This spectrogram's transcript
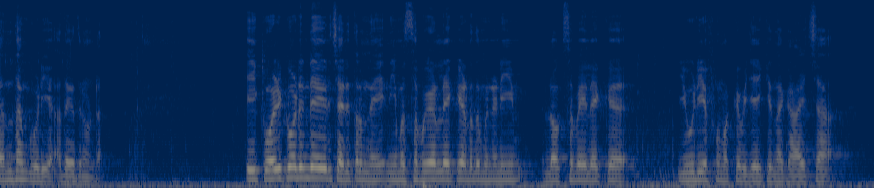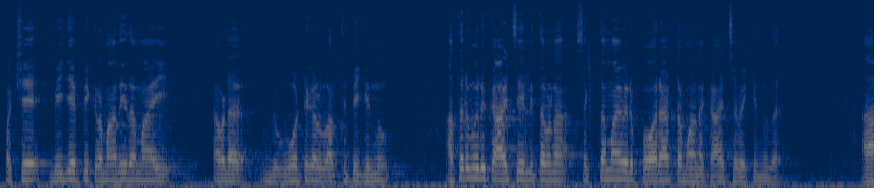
ബന്ധം കൂടി അദ്ദേഹത്തിനുണ്ട്. ഈ കോഴിക്കോടിന്റെ ഒരു ചരിത്രം നിയമസഭകളിലേക്ക് ഇടതുമുന്നണിയും ലോക്സഭയിലേക്ക് യു ഡി എഫും ഒക്കെ വിജയിക്കുന്ന കാഴ്ച പക്ഷേ ബി ജെ പി ക്രമാതീതമായി അവിടെ വോട്ടുകൾ വർദ്ധിപ്പിക്കുന്നു. അത്തരമൊരു കാഴ്ചയിൽ ഇത്തവണ ശക്തമായ ഒരു പോരാട്ടമാണ് കാഴ്ചവെക്കുന്നത്. ആ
